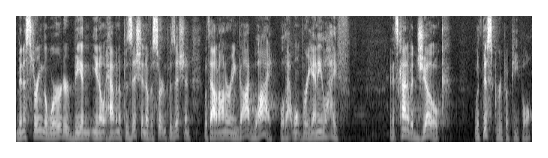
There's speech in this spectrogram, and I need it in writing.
ministering the word or being, you know, having a position of a certain position without honoring God. Why? Well, that won't bring any life. And it's kind of a joke with this group of people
